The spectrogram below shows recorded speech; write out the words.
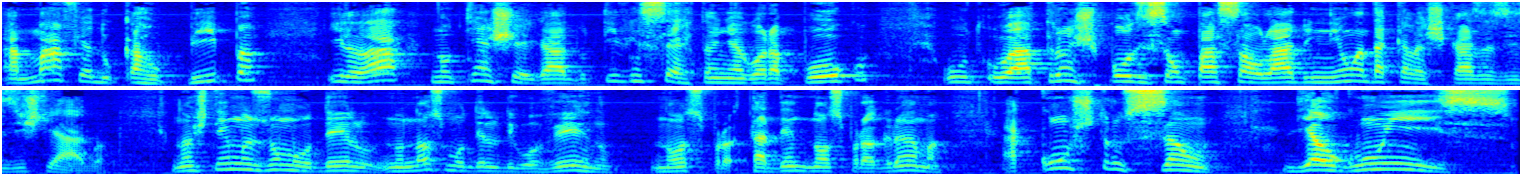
a máfia do carro-pipa e lá não tinha chegado. Tive em Sertânia agora há pouco, o, a transposição passa ao lado e nenhuma daquelas casas existe água. Nós temos um modelo, no nosso modelo de governo, está dentro do nosso programa, a construção de alguns.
